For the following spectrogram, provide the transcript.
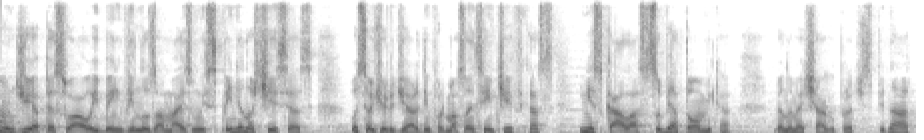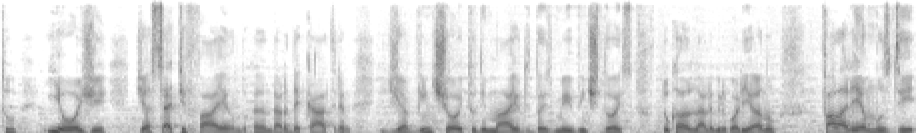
Bom dia, pessoal, e bem-vindos a mais um Spin de Notícias, o seu giro diário de informações científicas em escala subatômica. Meu nome é Thiago Protispinato e hoje, dia 7 Faian do calendário Decatrian e dia 28 de maio de 2022 do calendário gregoriano, falaremos de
